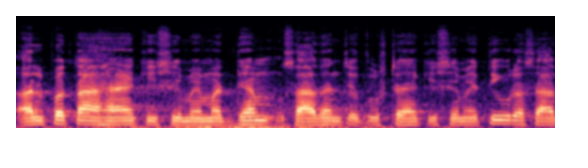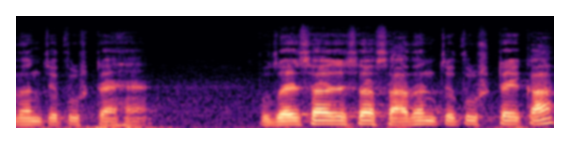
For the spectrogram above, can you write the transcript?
अल्पता है, किसी में मध्यम साधन चतुष्टय है, किसी में तीव्र साधन चतुष्टय है। तो जैसा जैसा साधन चतुष्टय का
